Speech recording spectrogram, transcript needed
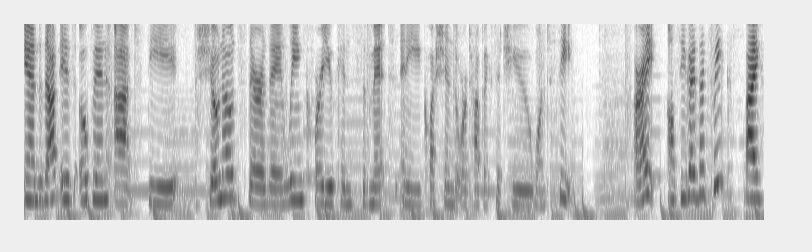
And that is open at the show notes, there is a link where you can submit any questions or topics that you want to see. All right, I'll see you guys next week. Bye.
